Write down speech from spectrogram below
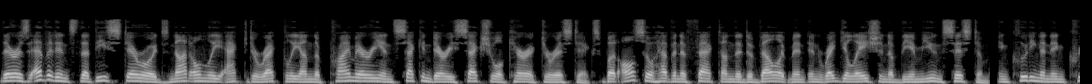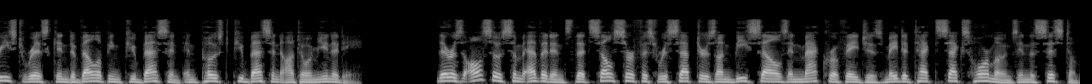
There is evidence that these steroids not only act directly on the primary and secondary sexual characteristics but also have an effect on the development and regulation of the immune system, including an increased risk in developing pubescent and post-pubescent autoimmunity. There is also some evidence that cell surface receptors on B cells and macrophages may detect sex hormones in the system.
